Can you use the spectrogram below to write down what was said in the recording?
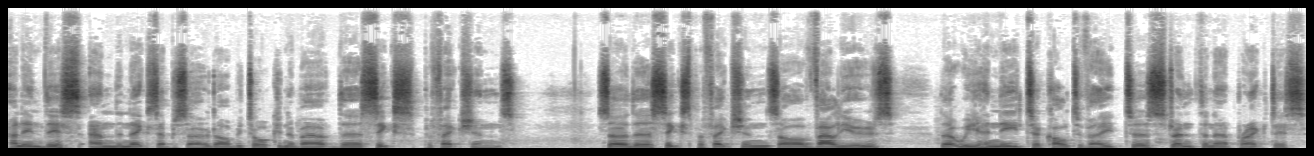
And in this and the next episode, I'll be talking about the six perfections. So, the six perfections are values that we need to cultivate to strengthen our practice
